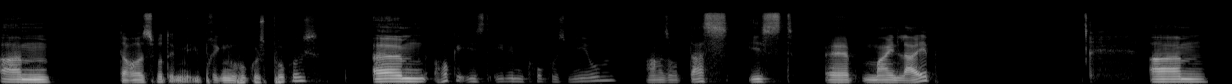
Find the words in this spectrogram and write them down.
ähm, daraus wird im Übrigen Hokuspokus. Ähm, Hocke ist enim corpus meum, also das ist äh, mein Leib. Ähm,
